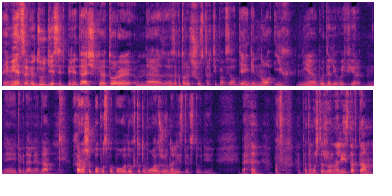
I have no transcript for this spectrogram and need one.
Имеется в виду 10 передач, которые, э, за которые Шустер типа взял деньги, но их не выдали в эфир и так далее. Да? Хороший попуск по поводу, кто там у вас журналисты в студии. Потому- Потому что журналистов там,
